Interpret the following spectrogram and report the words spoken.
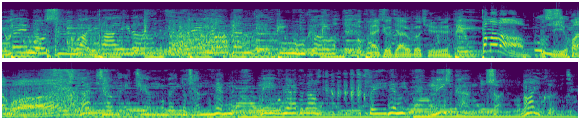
因为我是外来的，没有本地户口。开车加油歌曲，他妈妈不喜欢我。漫长的一天我们要见面，你公园的老师可可可可可非典，你说看见帅，我妈要和你见面。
